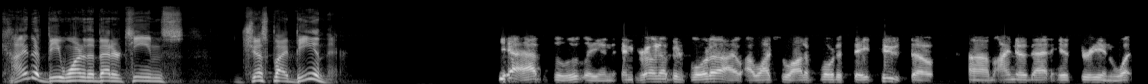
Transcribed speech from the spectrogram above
kind of be one of the better teams just by being there. Yeah, absolutely. And and growing up in Florida, I, I watched a lot of Florida State too. So um, I know that history and what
